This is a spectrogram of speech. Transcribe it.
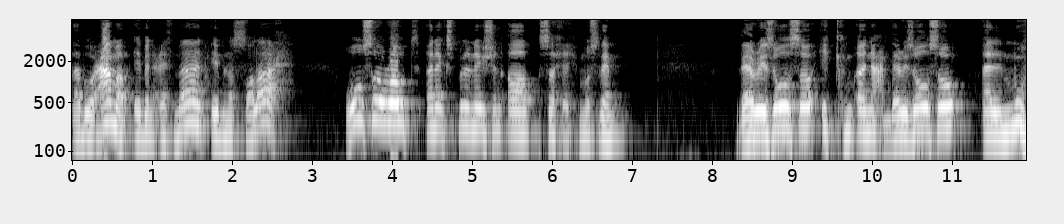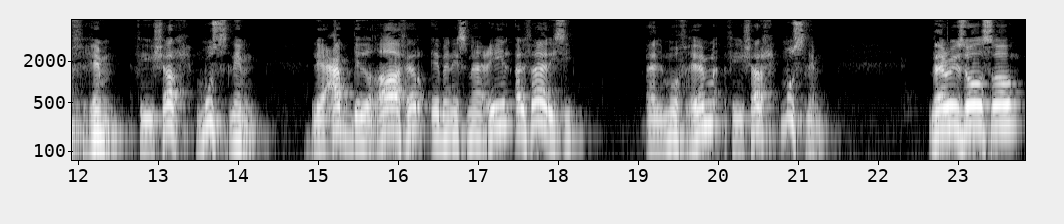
Abu Amr ibn Uthman ibn Salah, also wrote an explanation of Sahih Muslim. There is also uh, there is also Al-Mufhim في شرح مسلم لعبد الغافر ابن إسماعيل الفارسي المفهم في شرح مسلم There is also,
